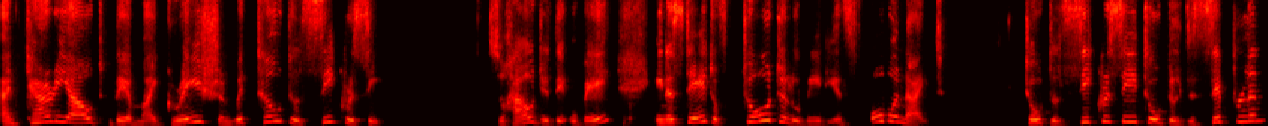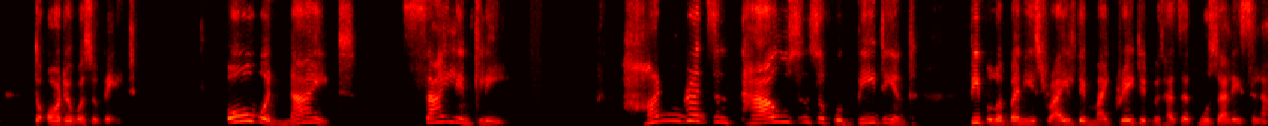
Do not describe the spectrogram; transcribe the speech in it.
and carry out their migration with total secrecy? So how did they obey? In a state of total obedience overnight, total secrecy, total discipline, the order was obeyed. Overnight, silently, hundreds and thousands of obedient people of Bani Israel, they migrated with Hazrat Musa salam.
